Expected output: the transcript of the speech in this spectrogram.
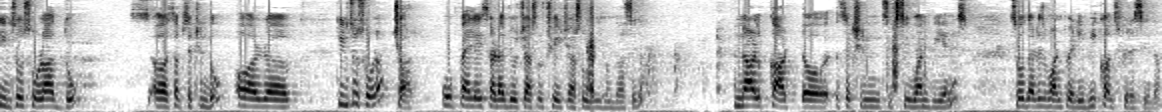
316 2 ਸਬਸੈਕਸ਼ਨ 2 ਔਰ ਅ, 316 4 ਉਹ ਪਹਿਲੇ ਸਾਡਾ ਜੋ 406 420 ਹੁੰਦਾ ਸੀਗਾ। ਨਾਲ ਕਾਟ section 61 BNS so that is 120 B conspiracy ਦਾ।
